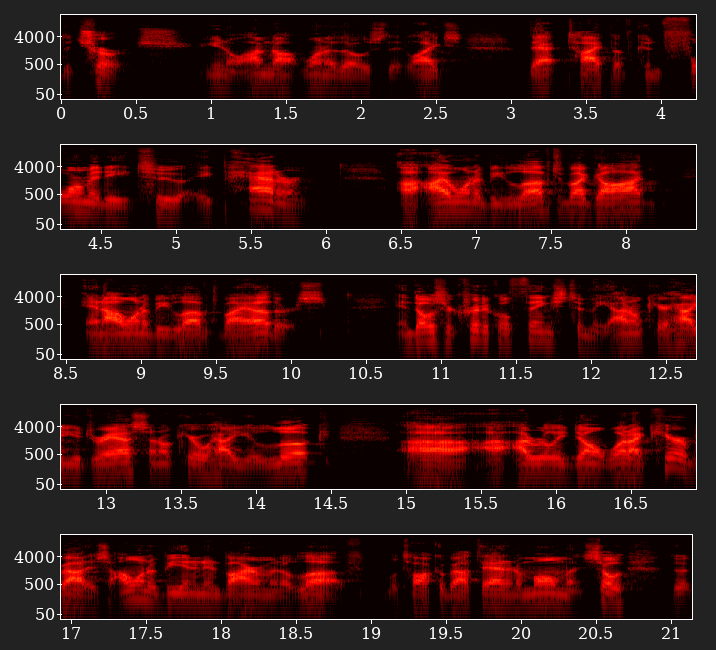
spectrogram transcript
the church. You know, I'm not one of those that likes that type of conformity to a pattern. Uh, I want to be loved by God and I want to be loved by others. And those are critical things to me. I don't care how you dress, I don't care how you look. Uh, I, I, really don't. What I care about is I want to be in an environment of love. We'll talk about that in a moment. So, the,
